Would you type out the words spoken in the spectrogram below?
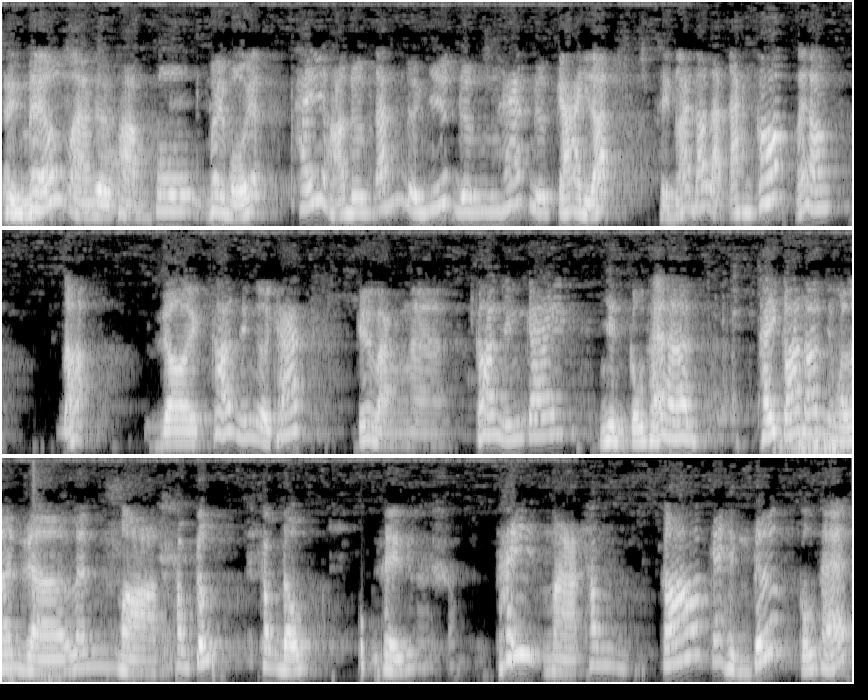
thì nếu mà người phàm phu mê muội thấy họ được đánh được giết được hát được ca gì đó thì nói đó là đang có phải không? Đó. Rồi có những người khác cái bằng à, có những cái nhìn cụ thể hơn. Thấy có đó nhưng mà lên rờ lên mò không trúng không đụng. Thì thấy mà không có cái hình tướng cụ thể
